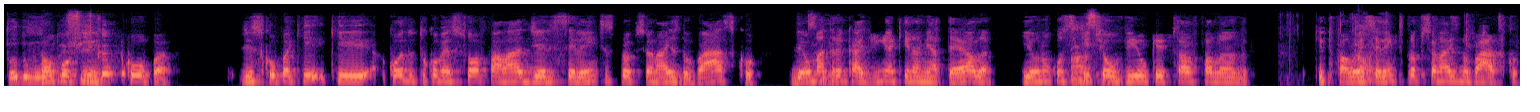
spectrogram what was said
Todo mundo um fica. Desculpa. Desculpa que, que quando tu começou a falar de excelentes profissionais do Vasco, deu uma sim. trancadinha aqui na minha tela e eu não consegui ah, te sim. ouvir o que tu estava falando. Que tu falou tá. excelentes profissionais no Vasco.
